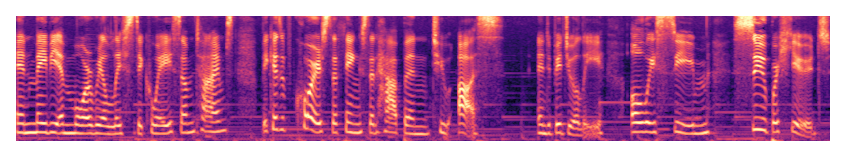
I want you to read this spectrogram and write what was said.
in maybe a more realistic way sometimes. Because, of course, the things that happen to us individually always seem super huge.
